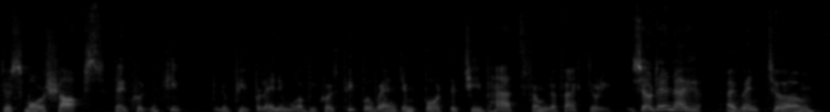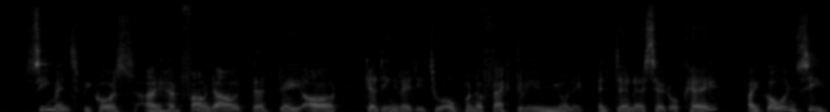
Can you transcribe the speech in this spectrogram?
the small shops. They couldn't keep the people anymore because people went and bought the cheap hats from the factory. So then i i went to um, siemens because i had found out that they are getting ready to open a factory in munich. And then i said okay i go and see.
